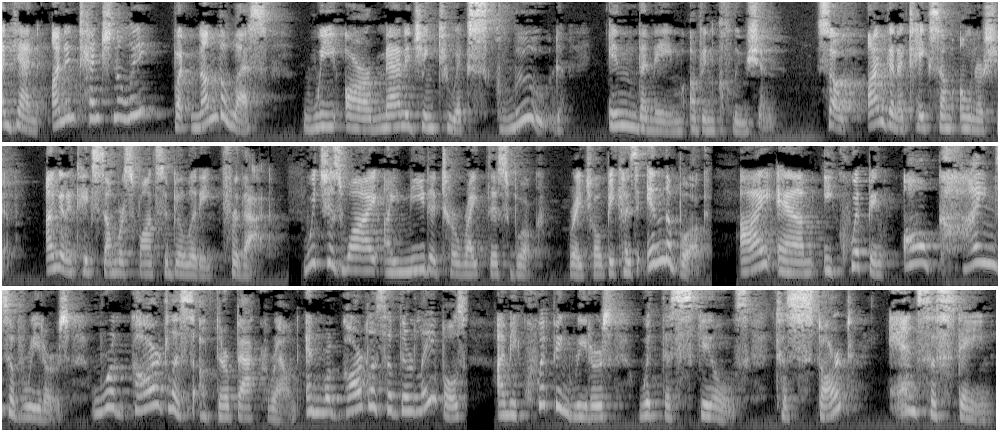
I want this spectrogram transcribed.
again, unintentionally, but nonetheless, we are managing to exclude in the name of inclusion. So I'm going to take some ownership. I'm going to take some responsibility for that, which is why I needed to write this book, Rachel, because in the book, I am equipping all kinds of readers, regardless of their background and regardless of their labels. I'm equipping readers with the skills to start and sustain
